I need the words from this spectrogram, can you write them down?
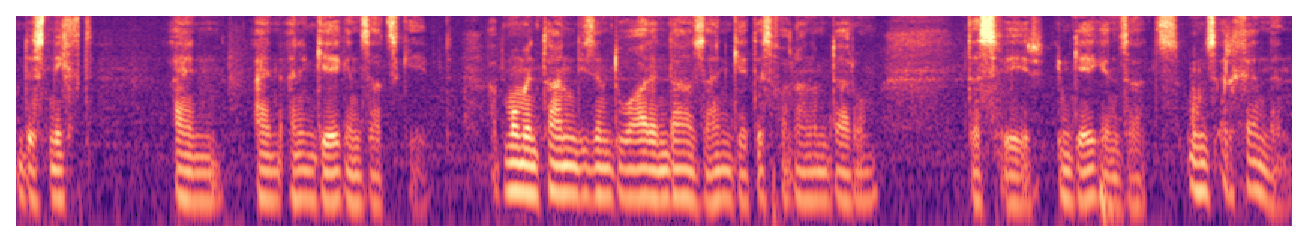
und es nicht ein, ein, einen Gegensatz gibt. Aber momentan in diesem dualen Dasein geht es vor allem darum, dass wir im Gegensatz uns erkennen.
